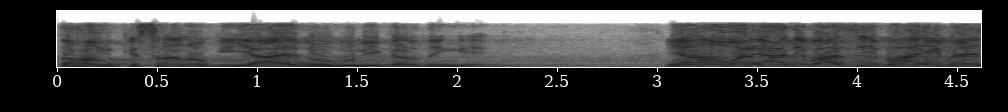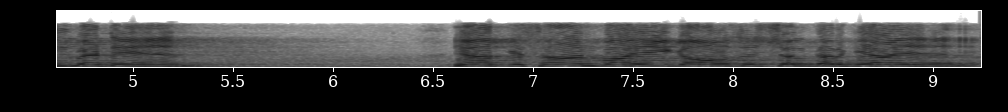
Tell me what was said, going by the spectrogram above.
तो हम किसानों की आय दोगुनी कर देंगे। यहाँ हमारे आदिवासी भाई बहन बैठे हैं। यहाँ किसान भाई गाँव से चल करके आए हैं।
